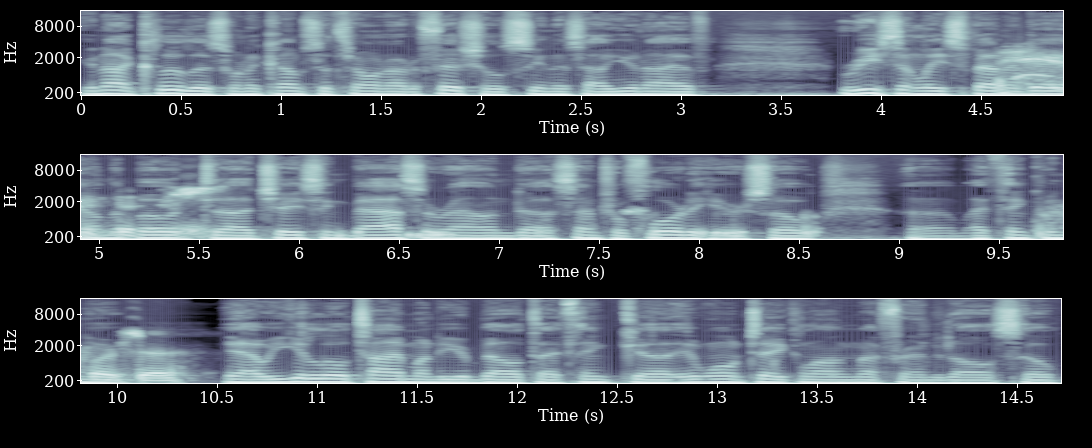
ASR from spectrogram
you're not clueless when it comes to throwing artificials. Seeing as how you and I have recently spent a day on the boat uh, chasing bass around uh, Central Florida here. So um, I think when you, sure. yeah, when you get a little time under your belt, I think uh, it won't take long, my friend, at all. So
